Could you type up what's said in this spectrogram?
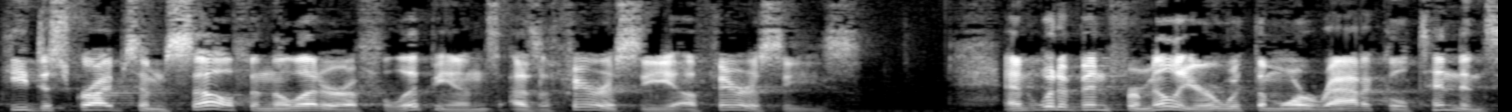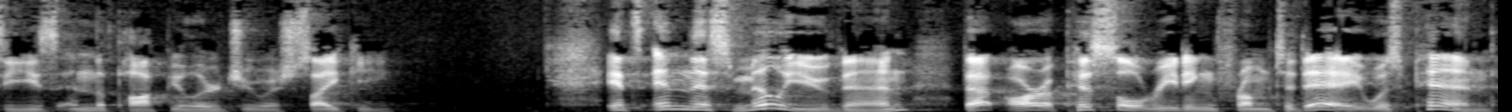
he describes himself in the letter of Philippians as a Pharisee of Pharisees and would have been familiar with the more radical tendencies in the popular Jewish psyche. It's in this milieu, then, that our epistle reading from today was penned,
